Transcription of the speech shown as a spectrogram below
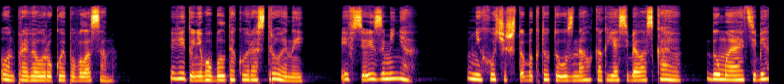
Он провел рукой по волосам. Вид у него был такой расстроенный, и все из-за меня. Не хочешь, чтобы кто-то узнал, как я себя ласкаю, думая о тебе?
